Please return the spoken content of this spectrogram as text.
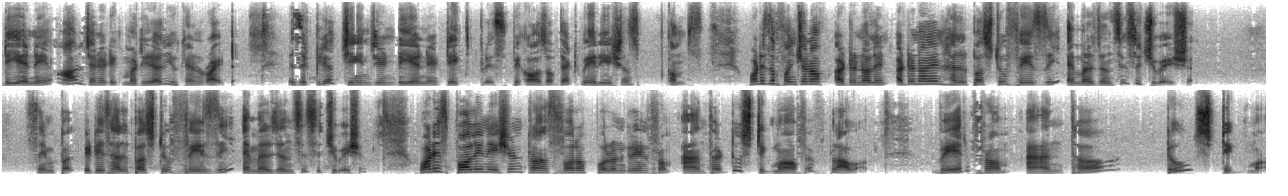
DNA or genetic material you can write. Is it clear? Change in DNA takes place because of that variations comes. What is the function of adrenaline? Adrenaline help us to face the emergency situation. Simple. It is help us to face the emergency situation. What is pollination? Transfer of pollen grain from anther to stigma of a flower. Where from anther to stigma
